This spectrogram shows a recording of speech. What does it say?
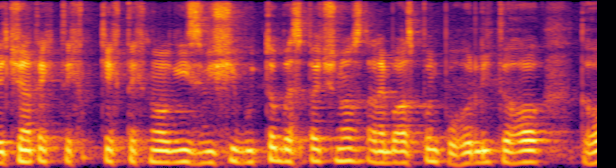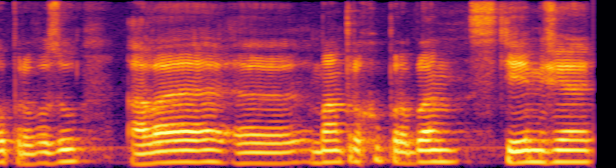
Většina těch, těch, těch technologií zvýší buď to bezpečnost, anebo aspoň pohodlí toho, toho provozu, ale e, mám trochu problém s tím, že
